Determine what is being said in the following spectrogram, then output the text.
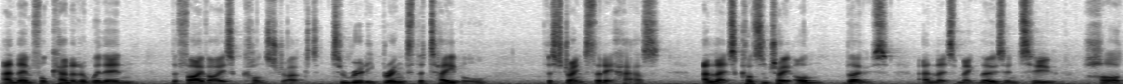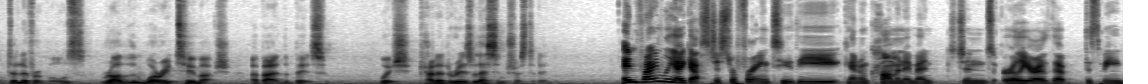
and then for Canada within the Five Eyes construct to really bring to the table the strengths that it has. And let's concentrate on those and let's make those into hard deliverables rather than worry too much about the bits which Canada is less interested in. And finally, I guess just referring to the you know comment I mentioned earlier that this being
